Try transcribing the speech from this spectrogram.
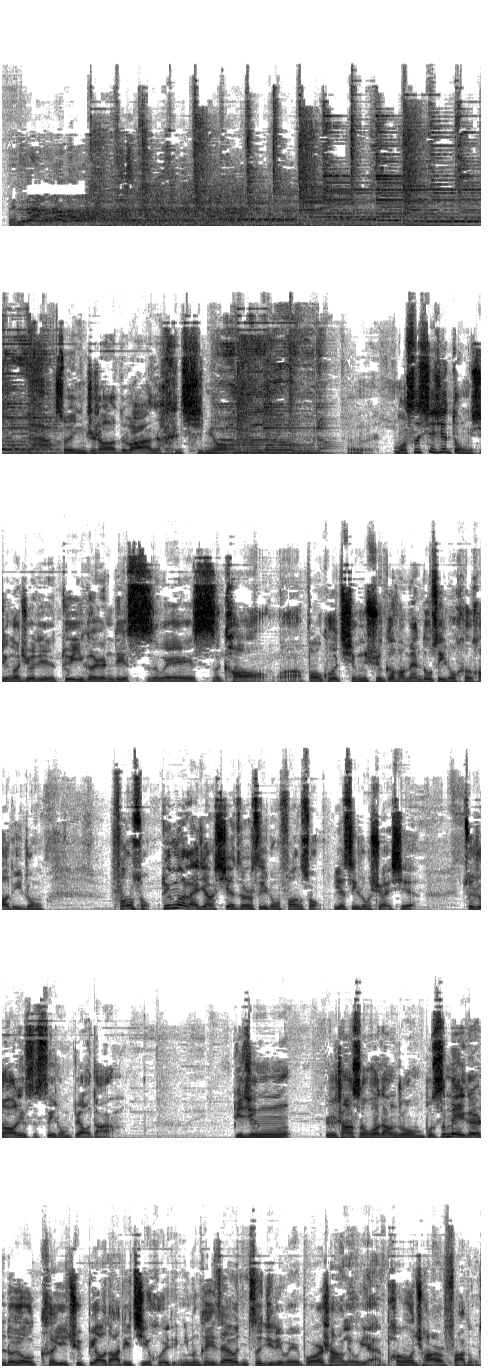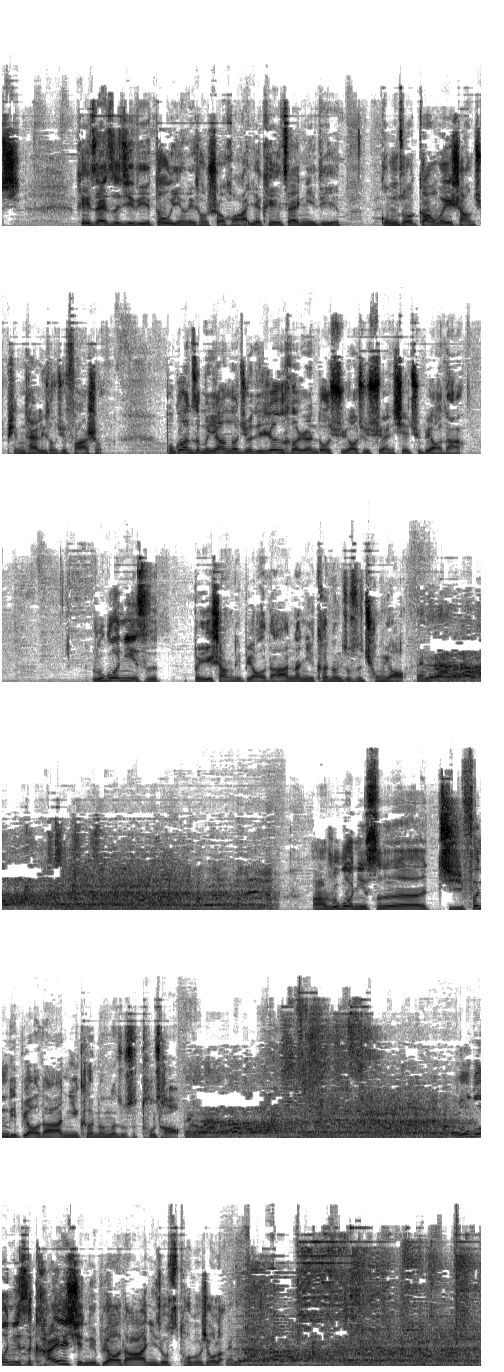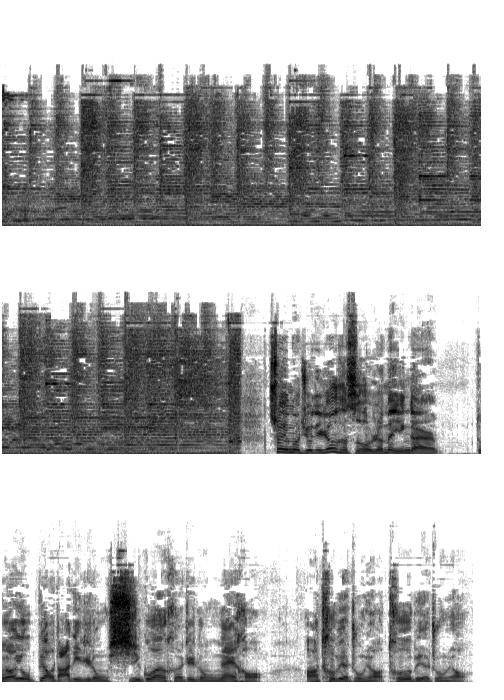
所以你知道对吧？很奇妙。嗯，没事写写东西，我觉得对一个人的思维思考啊，包括情绪各方面，都是一种很好的一种放松。对我来讲，写字是一种放松，也是一种宣泄。最重要的是是一种表达。毕竟日常生活当中，不是每个人都有可以去表达的机会的。你们可以在你自己的微博上留言，朋友圈发东西，可以在自己的抖音里头说话，也可以在你的工作岗位上去平台里头去发声。不管怎么样，我觉得任何人都需要去宣泄、去表达。如果你是悲伤的表达，那你可能就是琼瑶。啊，如果你是激愤的表达，你可能那就是吐槽。如果你是开心的表达，你就是脱口秀了。所以我觉得任何时候人们应该都要有表达的这种习惯和这种爱好啊，特别重要，特别重要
